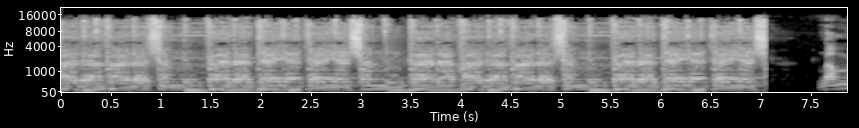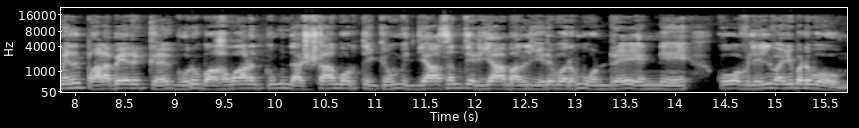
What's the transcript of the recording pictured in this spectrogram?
ஹர ஹர சங்கர ஜய ஜய சங்கர ஹர ஹர சங்கர ஜய ஜய நம்மில் பல பேருக்கு குரு பகவானுக்கும் தஷ்டாமூர்த்திக்கும் வித்தியாசம் தெரியாமல் இருவரும் ஒன்றே எண்ணி கோவிலில் வழிபடுவோம்.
